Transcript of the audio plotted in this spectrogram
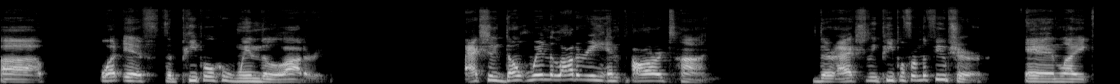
Uh, what if the people who win the lottery actually don't win the lottery in our time? They're actually people from the future. And like,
